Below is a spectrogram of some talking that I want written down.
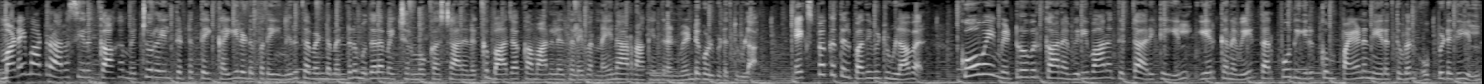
மனைமாற்று அரசியலுக்காக மெட்ரோ ரயில் திட்டத்தை கையில் எடுப்பதை நிறுத்த வேண்டும் என்று முதலமைச்சர் மு ஸ்டாலினுக்கு பாஜக மாநில தலைவர் நயினார் நாகேந்திரன் வேண்டுகோள் விடுத்துள்ளார். எக்ஸ் பக்கத்தில் பதிவிட்டுள்ள அவர் கோவை மெட்ரோவிற்கான விரிவான திட்ட அறிக்கையில் ஏற்கனவே தற்போது இருக்கும் பயண நேரத்துடன் ஒப்பிடுகையில்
